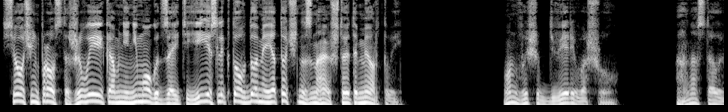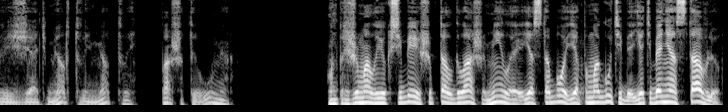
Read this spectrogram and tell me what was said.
Все очень просто. Живые ко мне не могут зайти, и если кто в доме, я точно знаю, что это мертвый». Он вышиб дверь и вошел. А она стала визжать. «Мертвый, мертвый, Паша, ты умер». Он прижимал ее к себе и шептал, «Глаша, милая, я с тобой, я помогу тебе, я тебя не оставлю».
